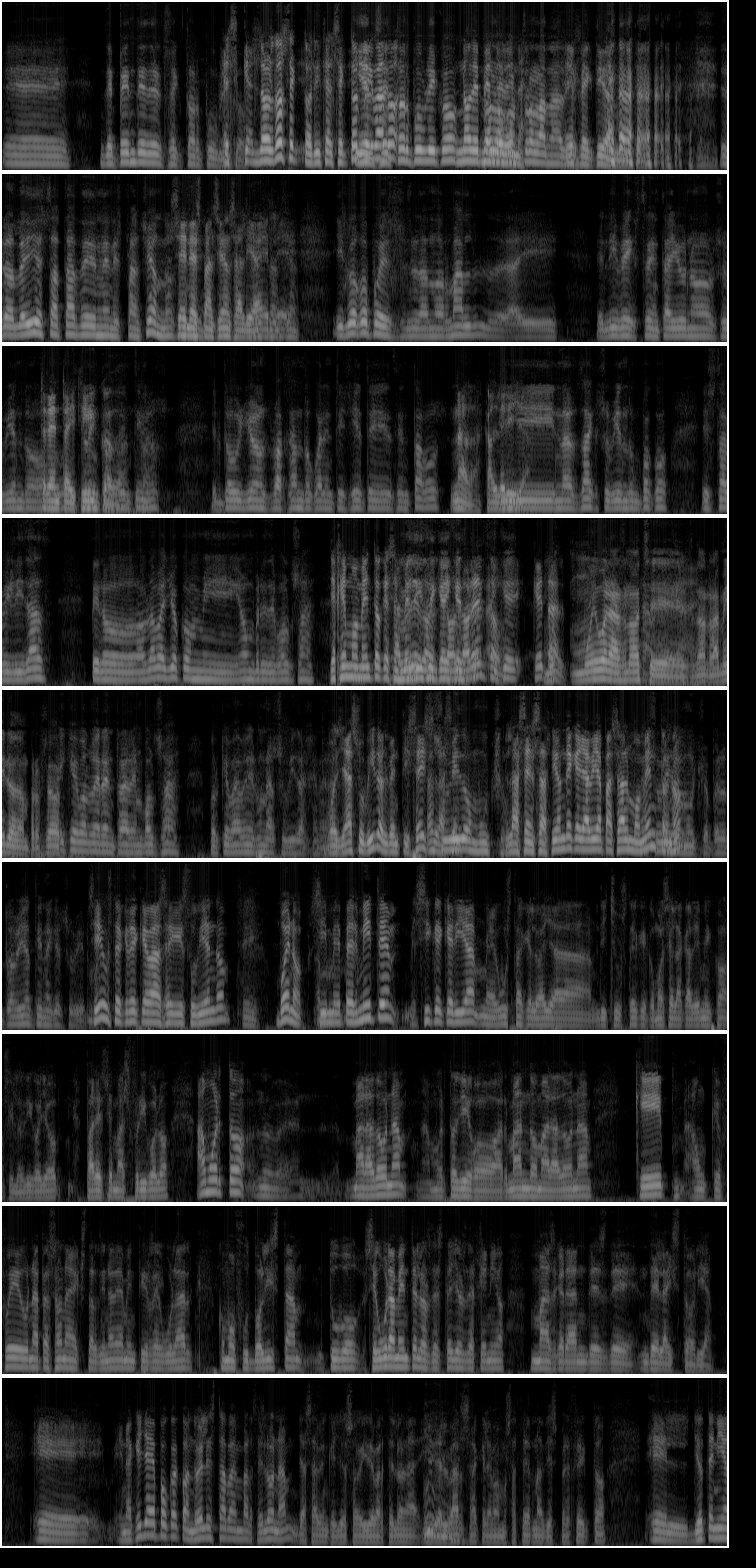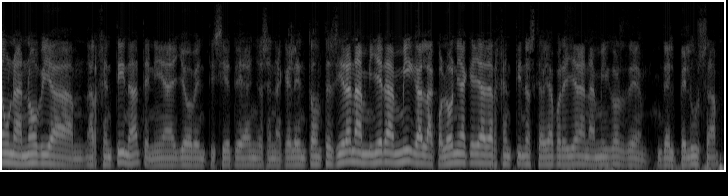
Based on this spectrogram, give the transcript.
Eh, depende del sector público. Es que los dos sectores, el sector y privado. El sector público no, depende lo controla nadie. Efectivamente. lo leí esta tarde en, expansión, ¿no? Sí, en expansión salía. Y luego, pues, la normal, el IBEX 31 subiendo 35 céntimos. El Dow Jones bajando 47 centavos. Nada, calderilla. Y Nasdaq subiendo un poco. Estabilidad pero hablaba yo con mi hombre de bolsa. Deje un momento que salude dice que hay que, Lorenzo. ¿Qué tal? Muy, buenas noches, don Ramiro, don profesor. Hay que volver a entrar en bolsa porque va a haber una subida general. Pues ya ha subido el 26. Ha subido mucho. La sensación de que ya había pasado el momento, ha subido ¿no? mucho, pero todavía tiene que subir. ¿Sí? ¿Usted cree que va a seguir subiendo? Sí. Bueno, si me permite, sí que quería, me gusta que lo haya dicho usted, que como es el académico, si lo digo yo, parece más frívolo. Ha muerto eh, Maradona, ha muerto Diego Armando Maradona, que, aunque fue una persona extraordinariamente irregular como futbolista, tuvo seguramente los destellos de genio más grandes de, la historia. Eh, en aquella época, cuando él estaba en Barcelona, ya saben que yo soy de Barcelona y del Barça, que le vamos a hacer, nadie es perfecto. yo tenía una novia argentina, tenía yo 27 años en aquel entonces, y era, era amiga, la colonia aquella de argentinos que había por ella eran amigos de, del Pelusa.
